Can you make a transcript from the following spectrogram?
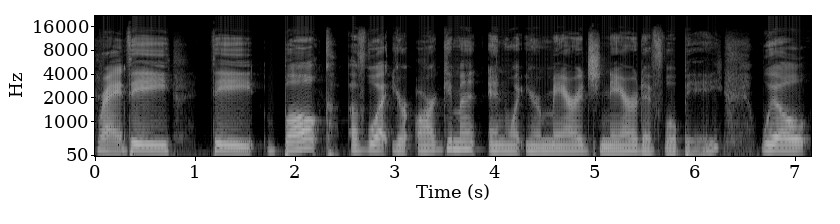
Right. The the bulk of what your argument and what your marriage narrative will be will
